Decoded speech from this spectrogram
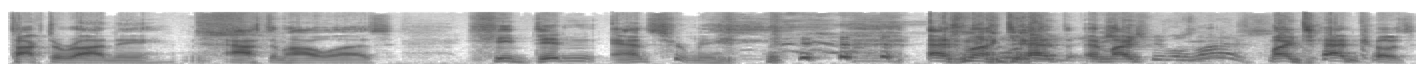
talked to Rodney, asked him how it was. He didn't answer me, and my dad and my people's lives. my dad goes,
